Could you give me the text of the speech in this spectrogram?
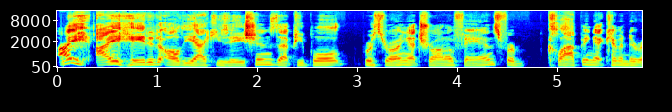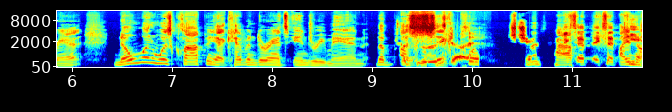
I I hated all the accusations that people were throwing at Toronto fans for clapping at Kevin Durant. No one was clapping at Kevin Durant's injury, man. The a Except for this sick play just happened. Except, except know.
